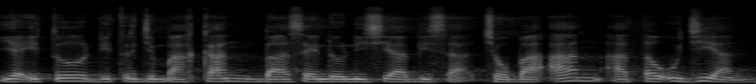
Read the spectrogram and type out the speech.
yaitu diterjemahkan bahasa Indonesia bisa cobaan atau ujian.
